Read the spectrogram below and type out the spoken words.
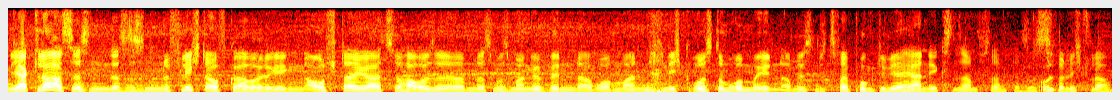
Ja klar, das ist, ein, das ist eine Pflichtaufgabe gegen einen Aufsteiger zu Hause. Das muss man gewinnen. Da braucht man nicht groß drum rumreden. Da müssen die zwei Punkte wieder her nächsten Samstag. Das ist und, völlig klar.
